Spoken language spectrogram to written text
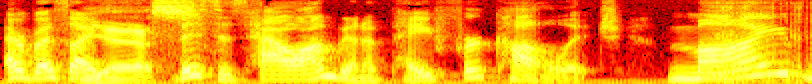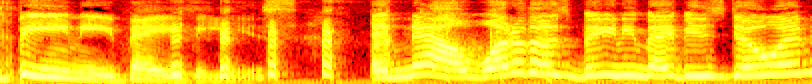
Everybody's like, yes. this is how I'm going to pay for college. My Beanie Babies. and now, what are those Beanie Babies doing?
